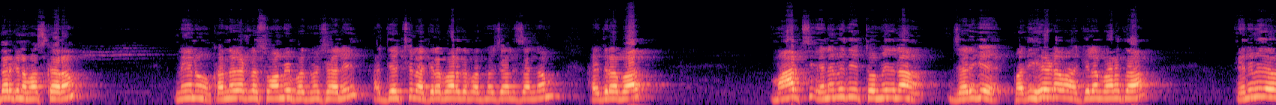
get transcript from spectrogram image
అందరికీ నమస్కారం. నేను కందగట్ల స్వామి పద్మశాలి అధ్యక్షులు అఖిల భారత పద్మశాలి సంఘం హైదరాబాద్. మార్చి ఎనిమిది తొమ్మిదిన జరిగే పదిహేడవ అఖిల భారత ఎనిమిదవ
